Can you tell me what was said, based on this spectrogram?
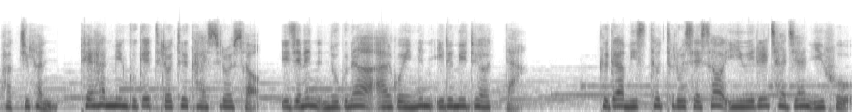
박지현, 대한민국의 트로트 가수로서 이제는 누구나 알고 있는 이름이 되었다. 그가 미스터 트롯에서 2위를 차지한 이후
